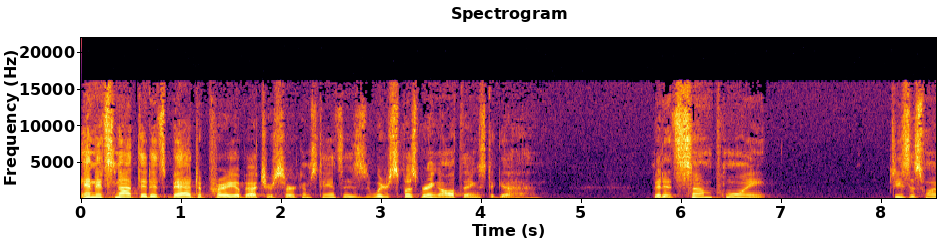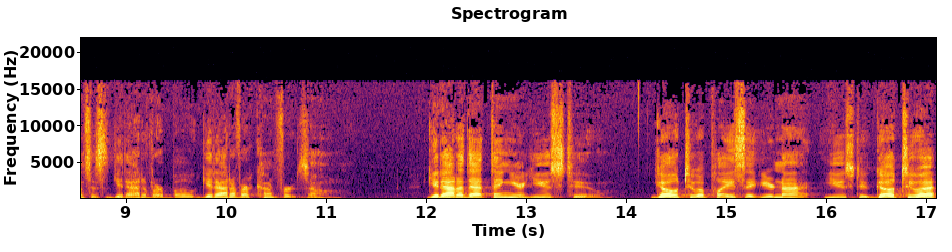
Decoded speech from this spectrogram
and it's not that it's bad to pray about your circumstances. We're supposed to bring all things to God. But at some point, Jesus wants us to get out of our boat, get out of our comfort zone. Get out of that thing you're used to. Go to a place that you're not used to. Go to a,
